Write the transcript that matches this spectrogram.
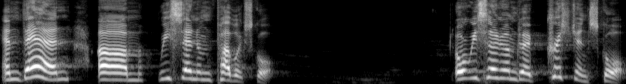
And then um, we send them to public school or we send them to Christian school.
